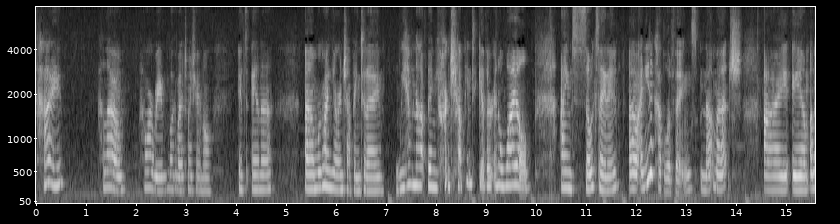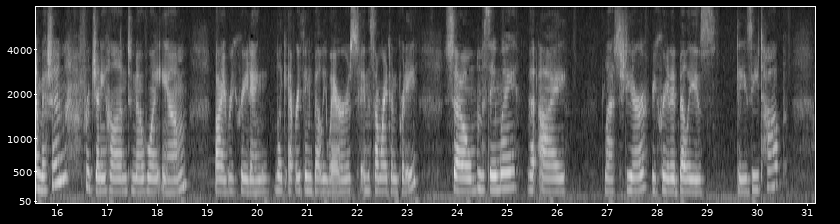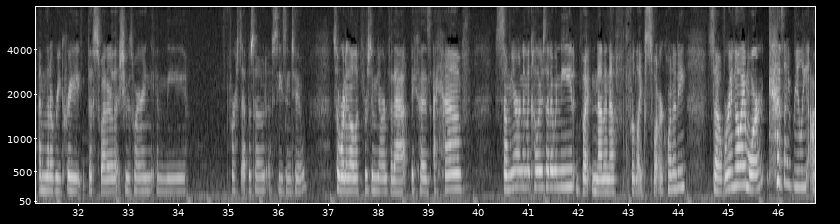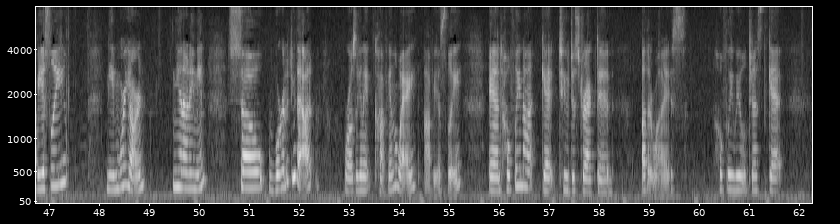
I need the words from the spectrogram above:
Hi. Hello. How are we? Welcome back to my channel. It's Anna. Um, we're going yarn shopping today. We have not been yarn shopping together in a while. I'm so excited. Uh, I need a couple of things, not much. I am on a mission for Jenny Han to know who I am by recreating like everything Belly wears in the summer I turned pretty. So in the same way that I last year recreated Belly's daisy top, I'm gonna recreate the sweater that she was wearing in the first episode of season two. So we're gonna go look for some yarn for that because I have some yarn in the colors that I would need, but not enough for like sweater quantity. So we're gonna go buy more because I really obviously need more yarn. You know what I mean? So we're gonna do that. We're also gonna get coffee on the way, obviously, and hopefully not get too distracted otherwise. Hopefully we will just get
